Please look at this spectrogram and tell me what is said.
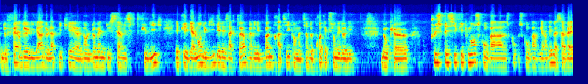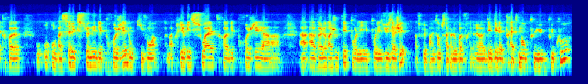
de faire de l'IA, de l'appliquer euh, dans le domaine du service public, et puis également de guider les acteurs vers les bonnes pratiques en matière de protection des données. Donc, euh, plus spécifiquement, ce qu'on va, regarder, bah, ça va être, euh, on, va sélectionner des projets donc qui vont a priori soit être des projets à, valeur ajoutée pour les usagers, parce que par exemple ça va leur offrir des délais de traitement plus courts,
